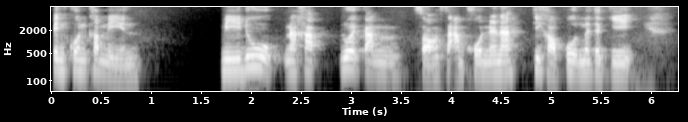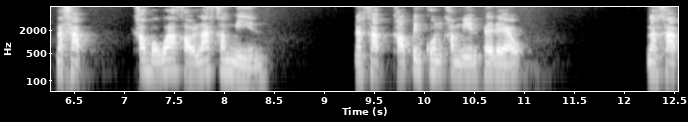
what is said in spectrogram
เป็นคนเขมรมีลูกนะครับ ด้วยกันสองสามคนนะนะที่เขาพูดเมื่อตะกี้นะครับ เขาบอกว่าเขารักเขมรนะครับ เขาเป็นคนเขมรไปแล้วนะครับ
